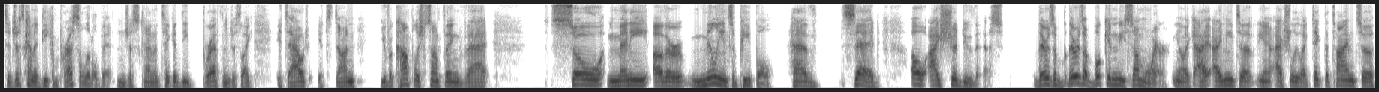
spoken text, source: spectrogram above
to just kind of decompress a little bit and just kind of take a deep breath and just like it's out, it's done. You've accomplished something that so many other millions of people have said, "Oh, I should do this." There's a there's a book in me somewhere. You know, like I I need to you know actually like take the time to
